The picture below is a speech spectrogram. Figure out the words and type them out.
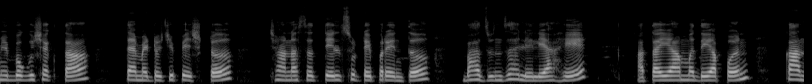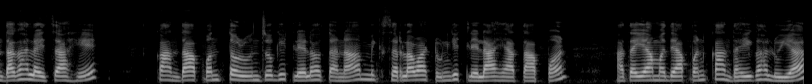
तुम्ही बघू शकता टॅमॅटोची पेस्ट छान असं तेल सुटेपर्यंत भाजून झालेली आहे. आता यामध्ये आपण कांदा घालायचा आहे. कांदा आपण तळून जो घेतलेला होता ना मिक्सरला वाटून घेतलेला आहे आता आपण. आता यामध्ये आपण कांदाही घालूया.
